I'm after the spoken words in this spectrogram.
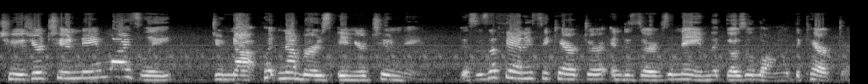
Choose your toon name wisely. Do not put numbers in your toon name. This is a fantasy character and deserves a name that goes along with the character.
